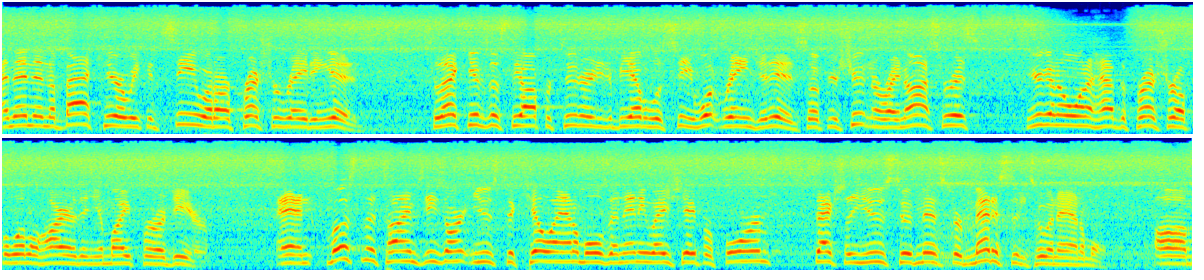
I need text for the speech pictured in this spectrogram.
And then in the back here, we can see what our pressure rating is. So that gives us the opportunity to be able to see what range it is. So if you're shooting a rhinoceros, you're gonna wanna have the pressure up a little higher than you might for a deer. And most of the times, these aren't used to kill animals in any way, shape, or form. It's actually used to administer medicine to an animal. Um,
